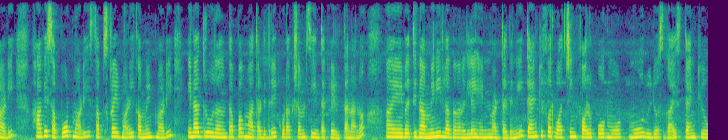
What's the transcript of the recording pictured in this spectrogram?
ಮಾಡಿ. ಹಾಗೆ ಸಪೋರ್ಟ್ ಮಾಡಿ ಸಬ್ಸ್ಕ್ರೈಬ್ ಮಾಡಿ ಕಮೆಂಟ್ ಮಾಡಿ. ಏನಾದರೂ ನಾನು ತಪ್ಪಾಗಿ ಮಾತಾಡಿದರೆ ಕೂಡ ಕ್ಷಮಿಸಿ ಅಂತ ಕೇಳ್ತಾ ನಾನು. ಇವತ್ತಿನ ಮಿನಿ ಲಾಗ್ ನಾನು ಇಲ್ಲೇ ಹೆಣ್ಣು ಮಾಡ್ತಾ ಇದ್ದೀನಿ. Thank you for watching follow for more more videos guys thank you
